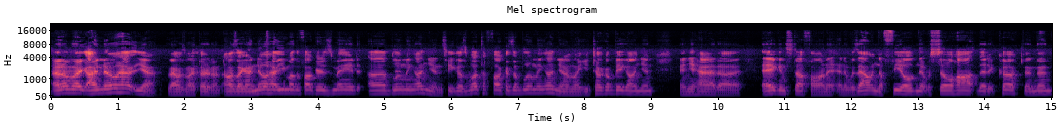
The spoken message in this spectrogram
And I'm like, "I know how." Yeah, that was my third one. I was like, "I know how you motherfuckers made uh, blooming onions." He goes, "What the fuck is a blooming onion?" I'm like, "You took a big onion and you had uh, egg and stuff on it, and it was out in the field, and it was so hot that it cooked." And then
